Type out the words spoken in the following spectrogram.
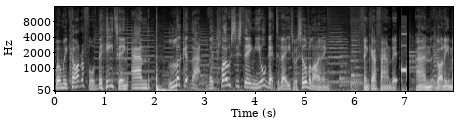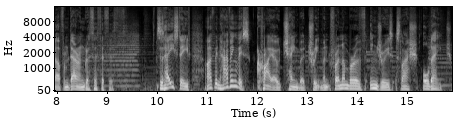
when we can't afford the heating, and look at that. The closest thing you'll get today to a silver lining. Think I found it. And got an email from Darren Griffiths. Says, hey Steve, I've been having this cryo chamber treatment for a number of injuries slash old age.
